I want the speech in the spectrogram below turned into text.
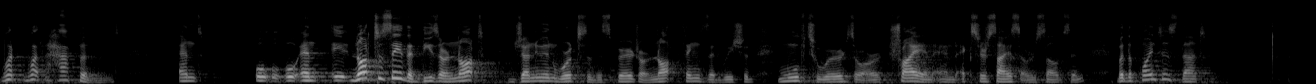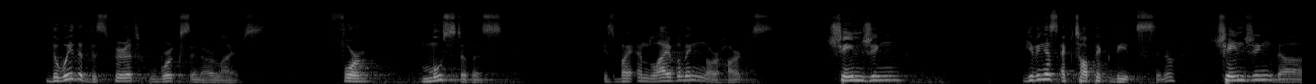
what, what happened? And, oh, oh, oh and not to say that these are not genuine works of the Spirit or not things that we should move towards or try and, and exercise ourselves in, but the point is that the way that the Spirit works in our lives, for most of us, is by enlivening our hearts, changing, giving us ectopic beats, you know, changing the,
